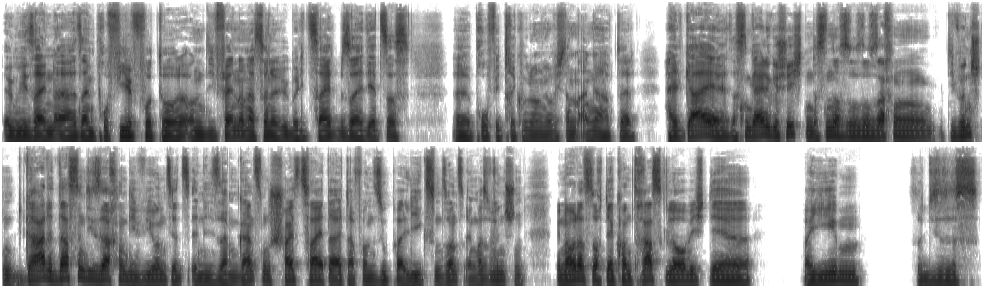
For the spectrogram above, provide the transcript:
irgendwie sein, äh, sein Profilfoto und die verändern das dann halt über die Zeit, bis er halt jetzt das äh, Profi-Trikot glaube ich, dann angehabt hat. Halt geil. Das sind geile Geschichten. Das sind doch so, so Sachen, die wünschen. Gerade das sind die Sachen, die wir uns jetzt in diesem ganzen scheiß Zeitalter von Super Leagues und sonst irgendwas wünschen. Genau das ist doch der Kontrast, glaube ich, der bei jedem so dieses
